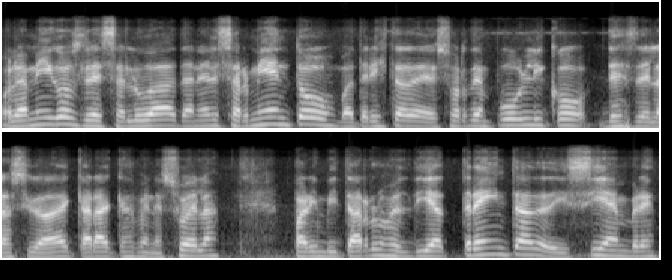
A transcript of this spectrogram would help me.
Hola amigos, les saluda Daniel Sarmiento, baterista de Desorden Público desde la ciudad de Caracas, Venezuela, para invitarlos el día 30 de diciembre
